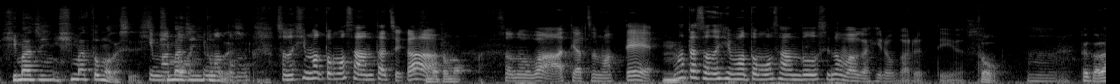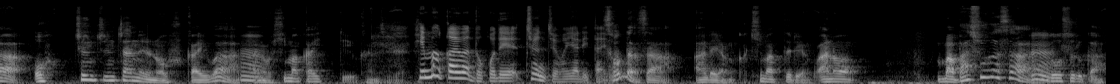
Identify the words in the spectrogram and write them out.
暇人暇友達です。暇とひまとも人友達ね。そのひまともさんたち暇が友そのわーって集まって、うん。またそのひまともさん同士の輪が広がるっていう。さそう。うん。だからオフチュンチュンチャンネルのオフ会は、うん。あの暇会っていう感じで。ひま会はどこでチュンチュンはやりたいの？そんなんさあれやんか。決まってるやんか。あのまあ場所がさ、うん。どうするか、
